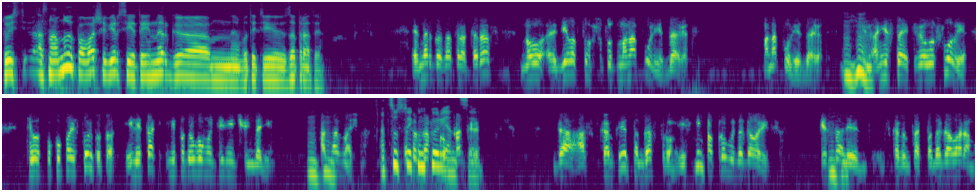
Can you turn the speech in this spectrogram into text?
То есть основное, по вашей версии, это энерго вот эти затраты? Энергозатраты раз, но э, дело в том, что тут монополии давят. Монополии давят. Угу. Они ставят тебе условия, ты вот покупаешь столько-то, или так, или по-другому тебе ничего не дадим. Угу. Однозначно. Отсутствие Это конкуренции. да, а конкретно «Газпром». И с ним попробуй договориться. Писали, угу. скажем так, по договорам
